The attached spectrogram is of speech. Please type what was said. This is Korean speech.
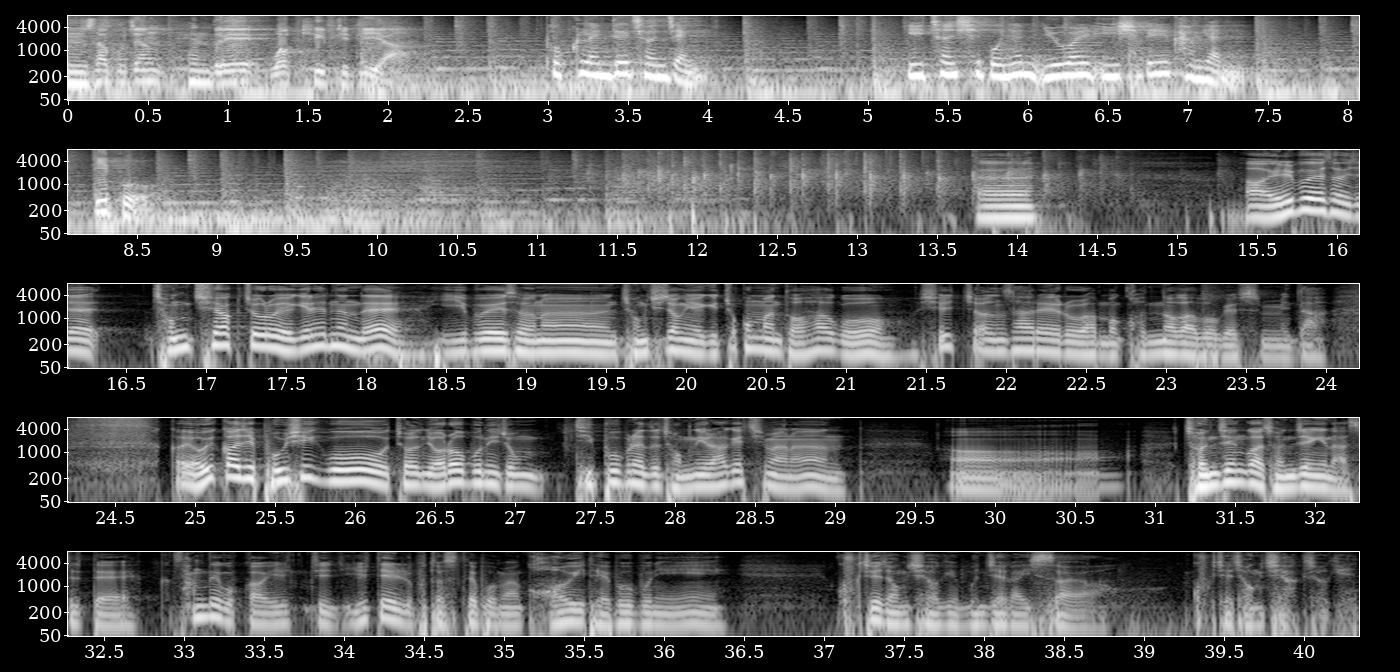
군사부장 핸드의 워키피디아. 포클랜드 전쟁. 2015년 6월 20일 강연. 2부. 에, 어, 1부에서 이제 정치학적으로 얘기를 했는데 2부에서는 정치적 얘기 조금만 더 하고 실전 사례로 한번 건너가 보겠습니다. 그러니까 여기까지 보시고 전 여러분이 좀 뒷부분에도 정리를 하겠지만은 어, 전쟁과 전쟁이 났을 때 상대 국가가 1대1로 붙었을 때 보면 거의 대부분이 국제 정치학이 문제가 있어요. 국제 정치학적인.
